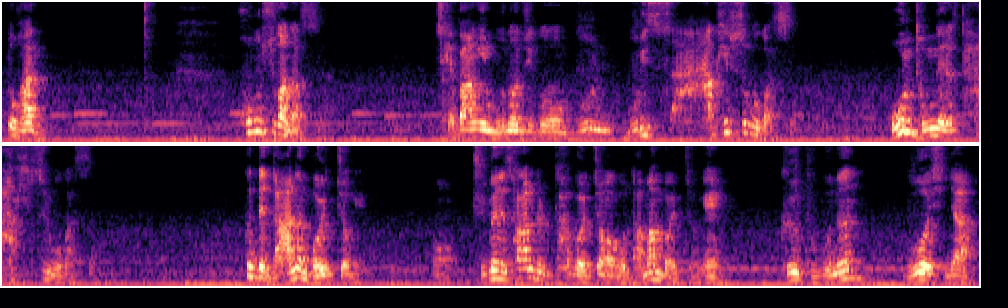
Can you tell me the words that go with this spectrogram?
음. 또한 홍수가 났어. 제 방이 무너지고 물 물이 싹 휩쓸고 갔어. 온 동네를 다 휩쓸고 갔어. 근데 나는 멀쩡해. 어, 주변의 사람들 다 멀쩡하고 나만 멀쩡해. 그 부분은 무엇이냐?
